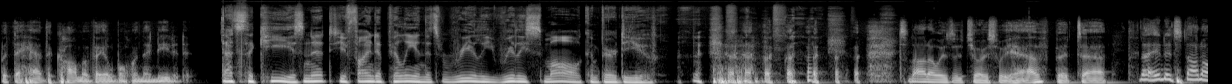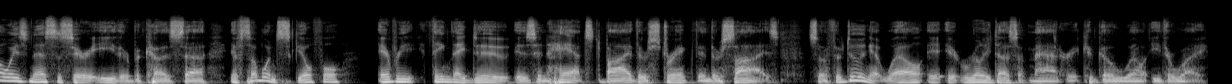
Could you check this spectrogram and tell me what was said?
but they had the comm available when they needed it. That's the key, isn't it? You find a pillion that's really, really small compared to you. it's not always a choice we have, but uh, and it's not always necessary either because uh, if someone's skillful, everything they do is enhanced by their strength and their size. So if they're doing it well, it, it really doesn't matter. It could go well either way.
